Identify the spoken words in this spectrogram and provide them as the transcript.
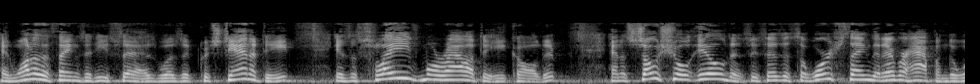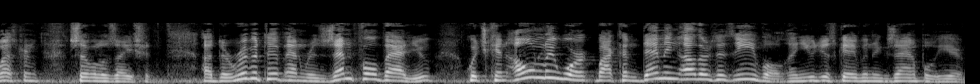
And one of the things that he says was that Christianity is a slave morality, he called it, and a social illness. He says it's the worst thing that ever happened to Western civilization. A derivative and resentful value which can only work by condemning others as evil. And you just gave an example here.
